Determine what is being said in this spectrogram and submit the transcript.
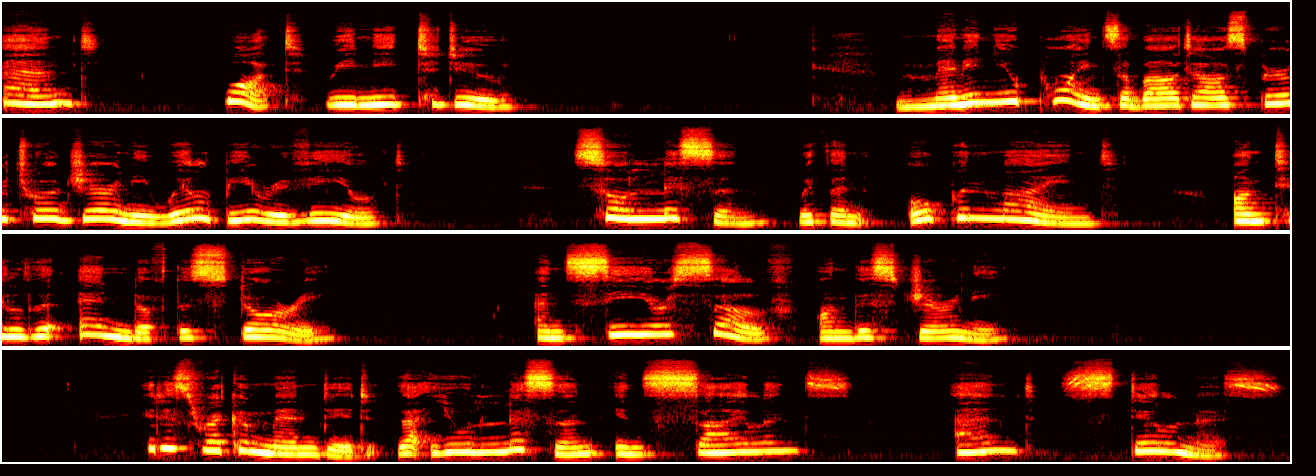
and what we need to do. Many new points about our spiritual journey will be revealed. So listen with an open mind until the end of the story and see yourself on this journey. It is recommended that you listen in silence and stillness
